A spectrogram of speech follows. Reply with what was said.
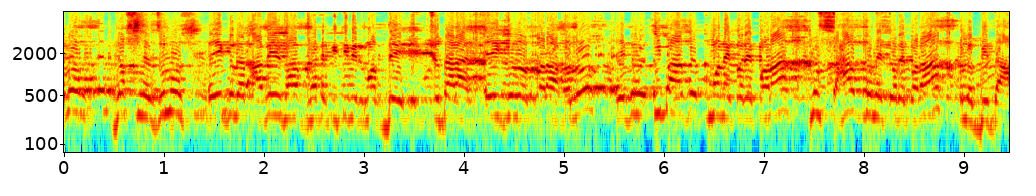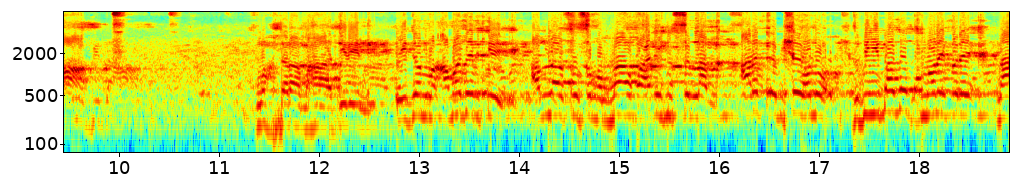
এবং জশ্নে জুলুস, এইগুলোর আবির্ভাব ঘটে পৃথিবীর মধ্যে। সুতরাং এইগুলো করা হলো, এগুলো ইবাদত মনে করে করা, মুস্তাহাব মনে করে করা হলো বিদা এই জন্য আমাদেরকে আল্লাহ আরেকটা বিষয় হলো, যদি ইবাদত মনে করে, না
